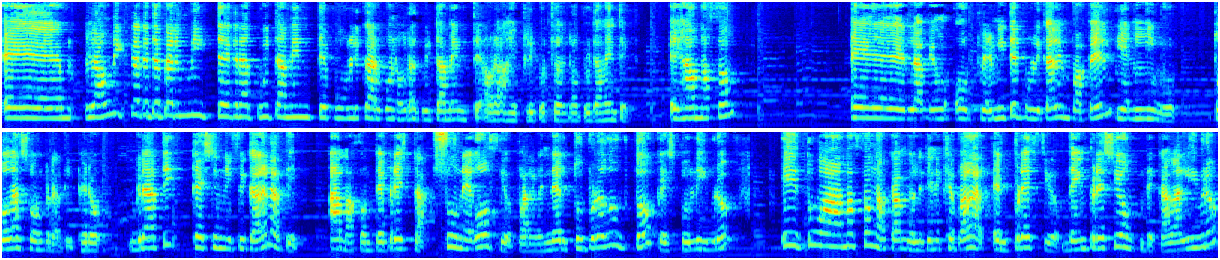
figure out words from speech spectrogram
Eh, la única que te permite gratuitamente publicar, bueno, gratuitamente, ahora os explico esto gratuitamente, es Amazon, eh, la que os permite publicar en papel y en ebook. Todas son gratis, pero gratis, ¿qué significa gratis? Amazon te presta su negocio para vender tu producto, que es tu libro, y tú a Amazon a cambio le tienes que pagar el precio de impresión de cada libro,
